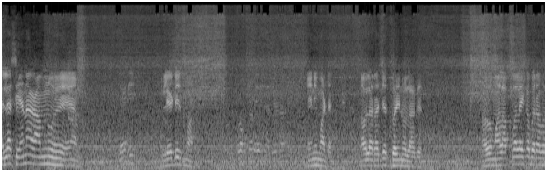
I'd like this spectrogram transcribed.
એટલે શેના કામનું છે એમ? લેડીઝમાં એની માટે. ઓલા રજતભાઈનું લાગે. હવે માલ આપવા લાગ્યા બરાબર?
